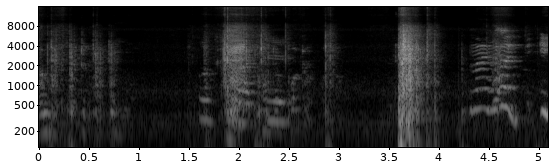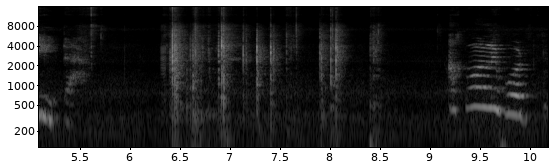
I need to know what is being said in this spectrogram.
আমি ফুটে ফুটে ওখানে ফটো ফটো এটা আকলি পড়তে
